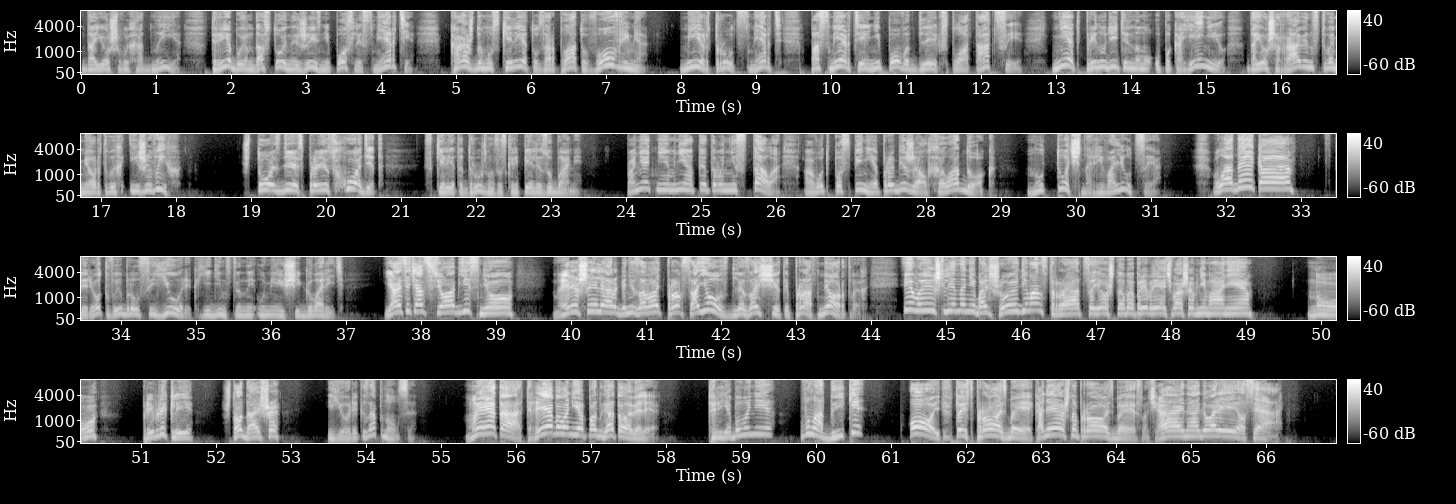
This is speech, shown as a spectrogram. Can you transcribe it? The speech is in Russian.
даешь выходные, требуем достойной жизни после смерти, каждому скелету зарплату вовремя, мир, труд, смерть, посмертие не повод для эксплуатации, нет принудительному упокоению, даешь равенство мертвых и живых. Что здесь происходит? Скелеты дружно заскрипели зубами. Понятнее мне от этого не стало, а вот по спине пробежал холодок. Ну точно, революция. «Владыка!» Вперед выбрался Йорик, единственный умеющий говорить. «Я сейчас все объясню. Мы решили организовать профсоюз для защиты прав мертвых и вышли на небольшую демонстрацию, чтобы привлечь ваше внимание». «Ну, привлекли. Что дальше?» Йорик запнулся. «Мы это требование подготовили. Требования? Владыки? Ой, то есть просьбы, конечно, просьбы, случайно оговорился.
